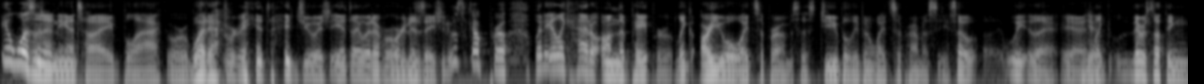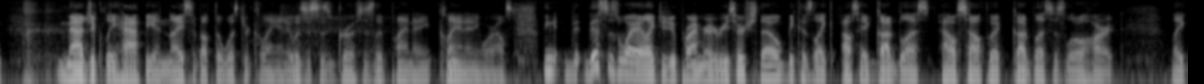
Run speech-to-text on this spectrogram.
"It wasn't an anti-black or whatever, anti-Jewish, anti-whatever organization. It was like a pro, but it like had on the paper, like, "Are you a white supremacist? Do you believe in white supremacy?" So we there, yeah, Yeah. like there was nothing magically happy and nice about the Worcester Klan. It was just as gross as the Klan, any, Klan anywhere else. I mean, th- this is why I like to do primary research, though, because like I'll say, God bless Al Southwick, God bless his little heart. Like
